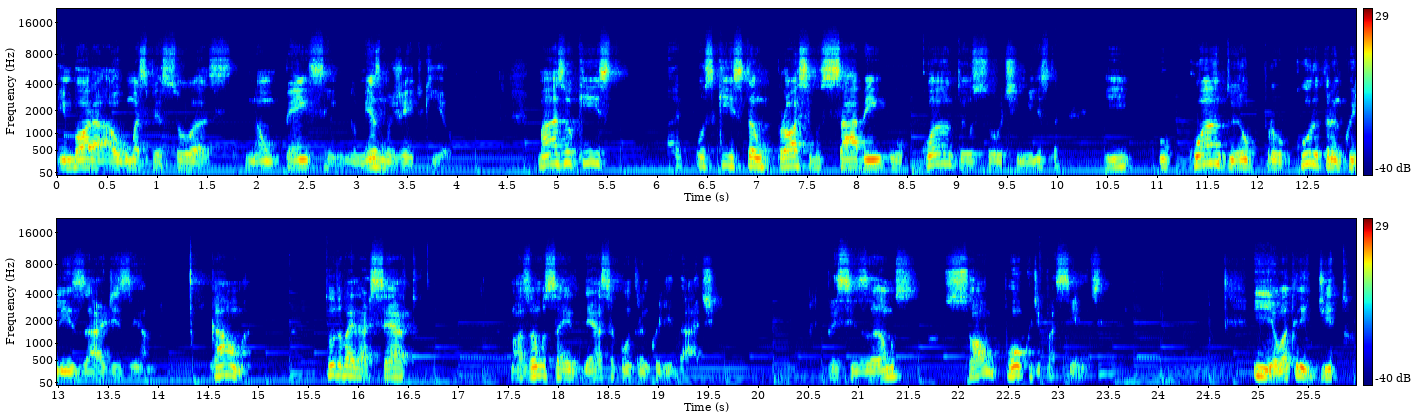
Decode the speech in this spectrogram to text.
Embora algumas pessoas não pensem do mesmo jeito que eu. Mas o que, os que estão próximos sabem o quanto eu sou otimista e o quanto eu procuro tranquilizar, dizendo: calma, tudo vai dar certo, nós vamos sair dessa com tranquilidade. Precisamos só um pouco de paciência. E eu acredito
